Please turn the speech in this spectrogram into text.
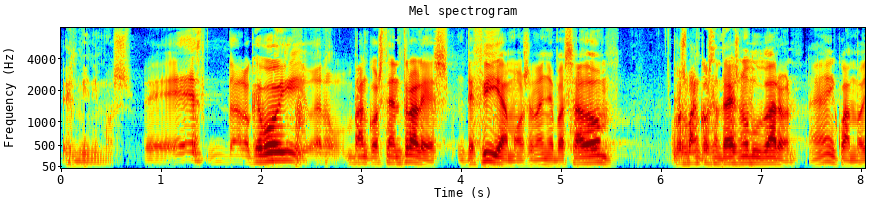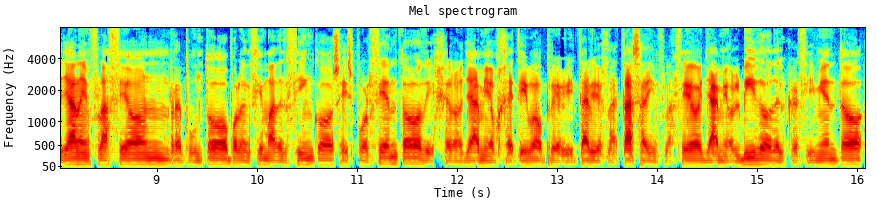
en mínimos. Eh, a lo que voy, bancos centrales, decíamos el año pasado los bancos centrales no dudaron ¿eh? y cuando ya la inflación repuntó por encima del 5 o 6%, dijeron ya mi objetivo prioritario es la tasa de inflación, ya me olvido del crecimiento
